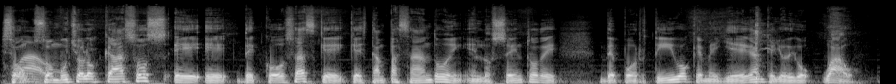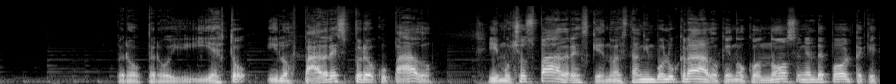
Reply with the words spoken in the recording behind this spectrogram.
Son, son muchos los casos eh, eh, de cosas que, están pasando en, los centros de, deportivos que me llegan, que yo digo, wow. Pero, pero, y esto, y los padres preocupados y muchos padres que no están involucrados, que no conocen el deporte, que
